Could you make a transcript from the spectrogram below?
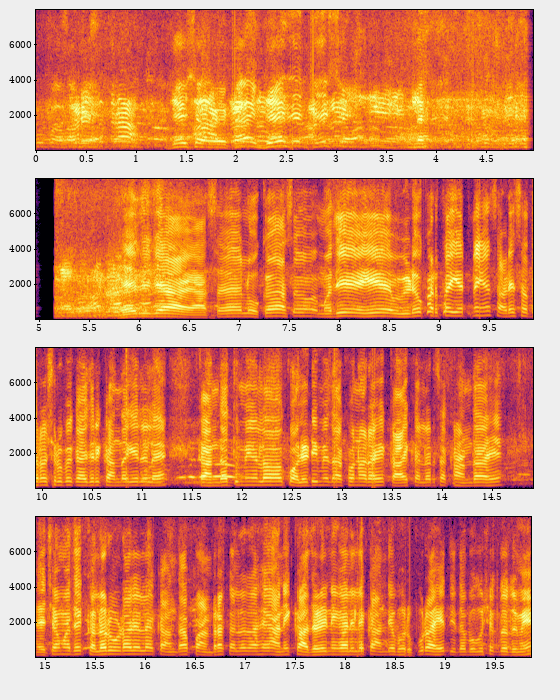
जय शिव काय? जय? जय शिव हे जे असं लोक असं मध्ये हे व्हिडिओ करता येत नाही. साडे सतराशे रुपये काहीतरी कांदा गेलेला आहे. कांदा तुम्हाला क्वालिटी मी दाखवणार आहे. काय कलरचा कांदा आहे? ह्याच्यामध्ये कलर उडालेला आहे. कांदा पांढरा कलर आहे आणि काजळे निघालेले कांदे भरपूर आहेत. तिथं बघू शकता तुम्ही.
